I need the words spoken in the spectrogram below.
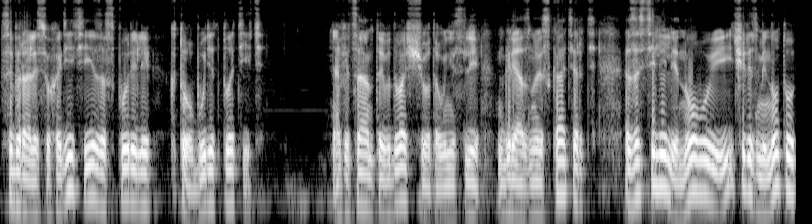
Собирались уходить и заспорили, кто будет платить. Официанты в два счета унесли грязную скатерть, застелили новую, и через минуту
